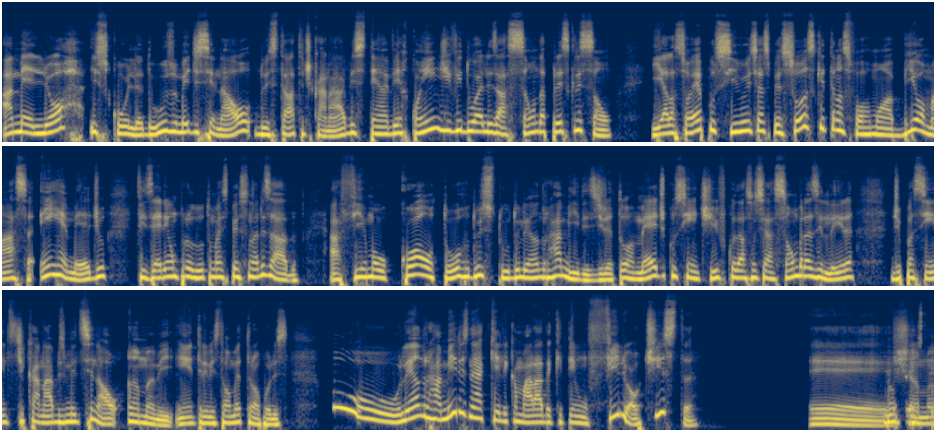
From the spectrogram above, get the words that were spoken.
A melhor escolha do uso medicinal do extrato de cannabis tem a ver com a individualização da prescrição e ela só é possível se as pessoas que transformam a biomassa em remédio fizerem um produto mais personalizado, afirma o coautor do estudo Leandro Ramires, diretor médico científico da Associação Brasileira de Pacientes de Cannabis Medicinal, AMAME, em entrevista ao Metrópolis. O Leandro Ramires, né, aquele camarada que tem um filho autista? É, Não chama.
